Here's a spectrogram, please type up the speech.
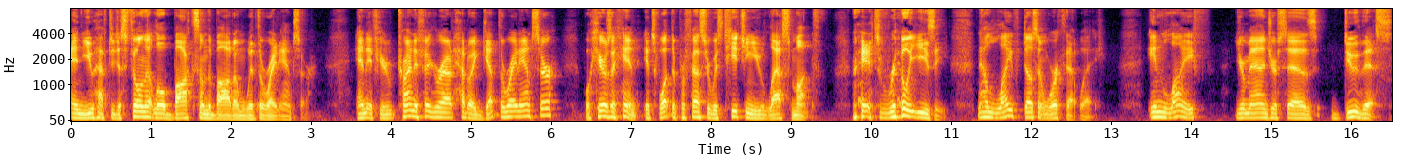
and you have to just fill in that little box on the bottom with the right answer. And if you're trying to figure out how do I get the right answer, well, here's a hint. It's what the professor was teaching you last month. Right? It's really easy. Now, life doesn't work that way. In life, your manager says, "Do this."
